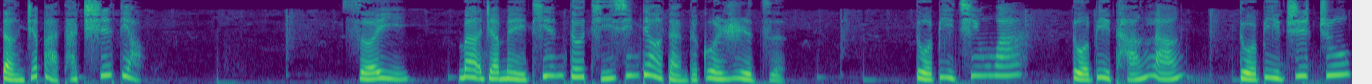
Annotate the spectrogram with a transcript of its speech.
等着把它吃掉，所以蚂蚱每天都提心吊胆的过日子，躲避青蛙。躲避螳螂，躲避蜘蛛，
